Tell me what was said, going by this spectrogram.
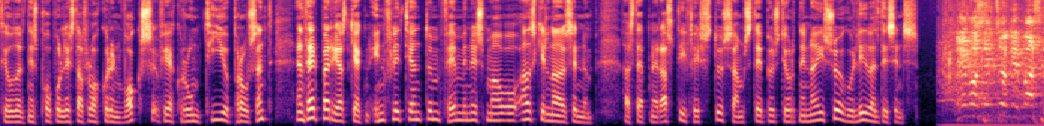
Þjóðarnispopulistaflokkurinn Vox fekk rúm 10% en þeir berjast gegn inflytjendum, feminisma og aðskilnaðarsinnum. Það stefnir allt í fyrstu samsteipu stjórnina í sögu líðveldisins. Hemos hecho que pase.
